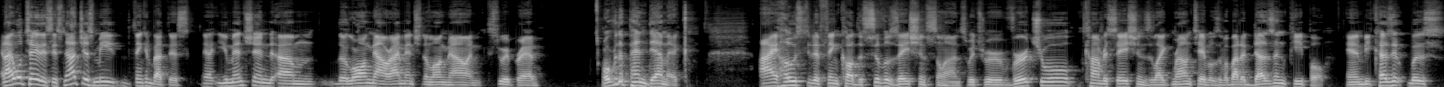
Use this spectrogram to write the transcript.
And I will tell you this: it's not just me thinking about this. Uh, you mentioned um, the long now, or I mentioned the long now, and Stewart Brand over the pandemic. I hosted a thing called the Civilization Salons, which were virtual conversations like roundtables of about a dozen people. And because it was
